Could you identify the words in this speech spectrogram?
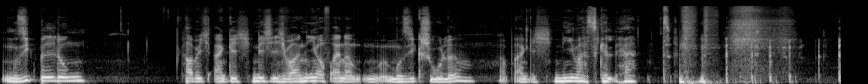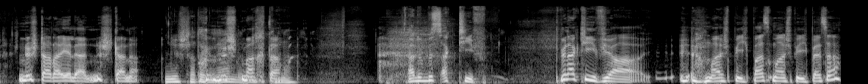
Musikbildung habe ich eigentlich nicht. Ich war nie auf einer Musikschule, habe eigentlich nie was gelernt. nichts hat er gelernt, nichts kann er. Nicht, hat er gelernt Nicht macht er. Ah, du bist aktiv. Ich bin aktiv, ja. Mal spiele ich Bass, mal spiele ich besser.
